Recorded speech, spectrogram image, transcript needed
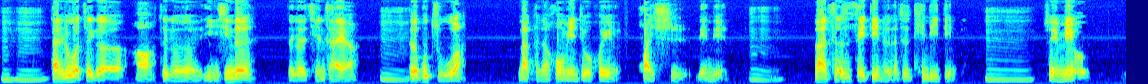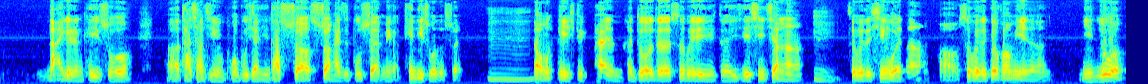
嗯哼。但如果这个啊，这个隐形的这个钱财啊，嗯，得不足啊，那可能后面就会坏事连连。嗯。那这是谁定的呢？这是天地定的。嗯。所以没有。哪一个人可以说，啊、呃，他相信或不相信，他说要算还是不算，没有天地说的算。嗯，那我们可以去看很多的社会的一些现象啊，嗯，社会的新闻啊，啊，社会的各方面啊，你如果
